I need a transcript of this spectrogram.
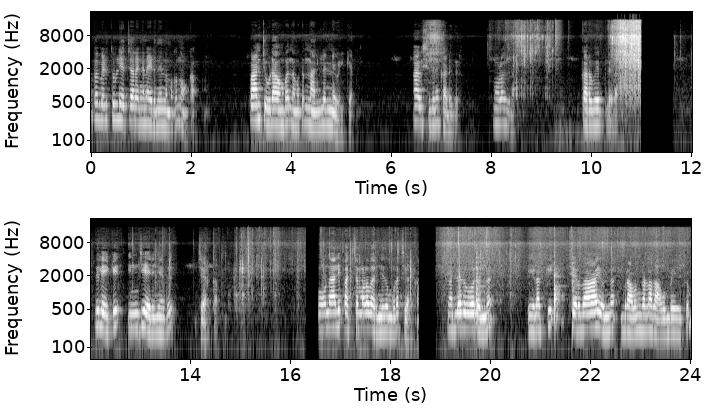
അപ്പോൾ വെളുത്തുള്ളി അച്ചാർ എങ്ങനെ ഇടുന്നതെന്ന് നമുക്ക് നോക്കാം. പാൻ ചൂടാവുമ്പോൾ നമുക്ക് നല്ലെണ്ണ ഒഴിക്കാം. ആവശ്യത്തിന് കടുക് മുളകിടാം കറിവേപ്പില ഇടാം. ഇതിലേക്ക് ഇഞ്ചി അരിഞ്ഞത് ചേർക്കാം. മൂന്നാൽ പച്ചമുളക് അരിഞ്ഞതും കൂടെ ചേർക്കാം. നല്ലതുപോലെ ഒന്ന് ഇളക്കി ചെറുതായി ഒന്ന് ബ്രൗൺ കളർ ആകുമ്പോഴേക്കും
